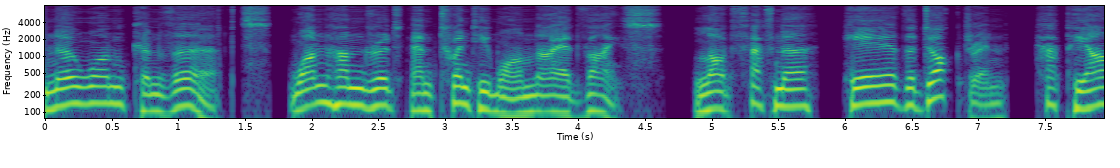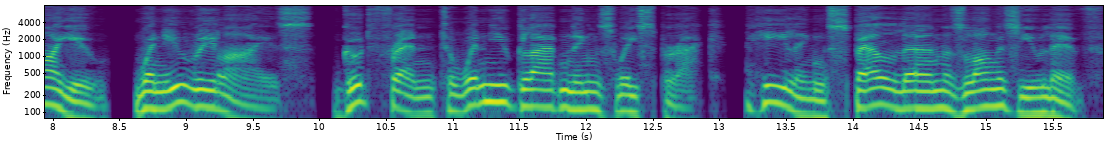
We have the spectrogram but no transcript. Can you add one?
no one converts. 121 I advise, Lord Fafner, hear the doctrine, happy are you, when you realize, good friend to win you gladdenings whisperak, healing spell learn as long as you live.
